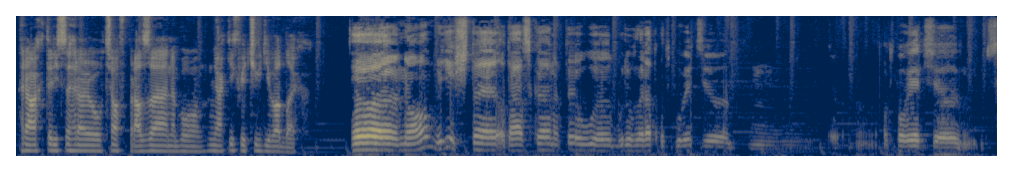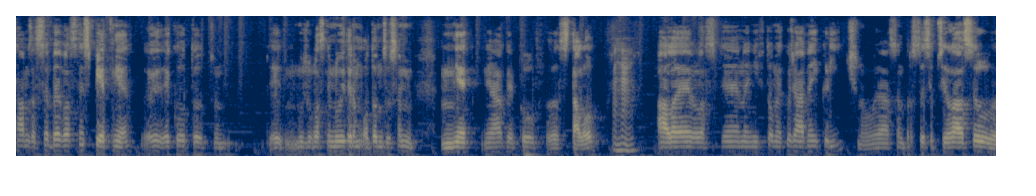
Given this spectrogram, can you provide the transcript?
hrách, které se hrajou třeba v Praze nebo v nějakých větších divadlech? Uh, no, vidíš, to je otázka, na kterou uh, budu hledat odpověď, uh, odpověď sám za sebe vlastně zpětně. Jako to, to, můžu vlastně mluvit jenom o tom, co jsem mě nějak jako stalo. Mm-hmm ale vlastně není v tom jako žádný klíč. No. Já jsem prostě se přihlásil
